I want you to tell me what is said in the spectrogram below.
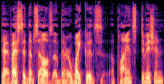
divested themselves of their white goods appliance division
